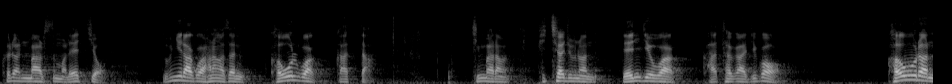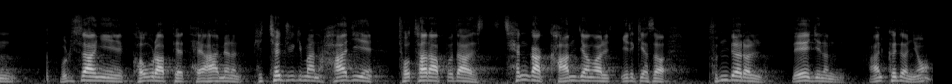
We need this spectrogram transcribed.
그런 말씀을 했죠. 눈이라고 하는 것은 거울과 같다. 지금 말하면 비춰주는 렌즈와 같아가지고 거울은 물상이 거울 앞에 대하면 비춰주기만 하지 좋다 나쁘다 생각 감정을 해서 분별을 내지는 않거든요.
